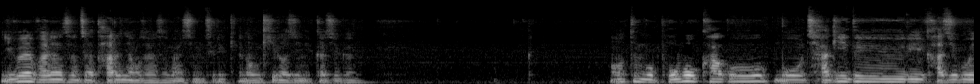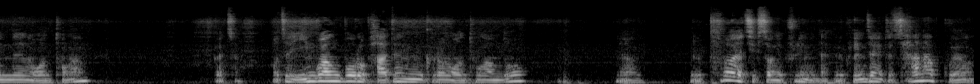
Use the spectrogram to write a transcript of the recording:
이거에 관련해서는 제가 다른 영상에서 말씀을 드릴게요. 너무 길어지니까 지금 아무튼 뭐 보복하고 뭐 자기들이 가지고 있는 원통함 그렇죠. 어차피 인광보로 받은 그런 원통함도 그냥 풀어야 직성이 풀립니다. 그리고 굉장히 또 사납고요.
